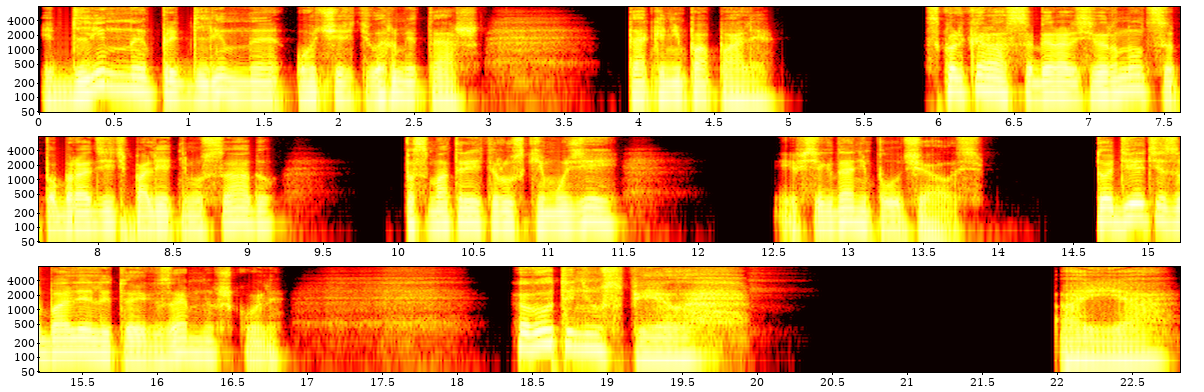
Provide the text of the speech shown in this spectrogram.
И длинная-предлинная очередь в Эрмитаж. Так и не попали. Сколько раз собирались вернуться, побродить по летнему саду, посмотреть русский музей, и всегда не получалось. То дети заболели, то экзамены в школе. Вот и не успела. А я...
